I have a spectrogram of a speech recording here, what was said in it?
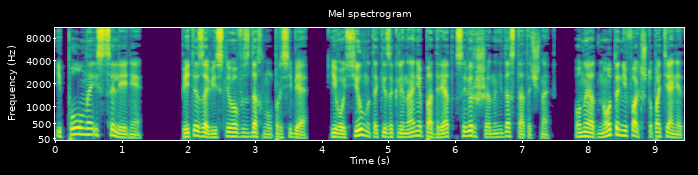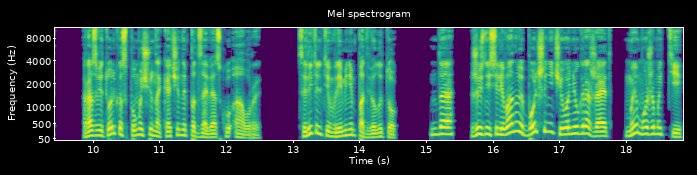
и полное исцеление. Петя завистливо вздохнул про себя. Его сил на такие заклинания подряд совершенно недостаточно. Он и одно-то не факт, что потянет. Разве только с помощью накачанной под завязку ауры. Целитель тем временем подвел итог. «Да, жизни Селивановой больше ничего не угрожает. Мы можем идти.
